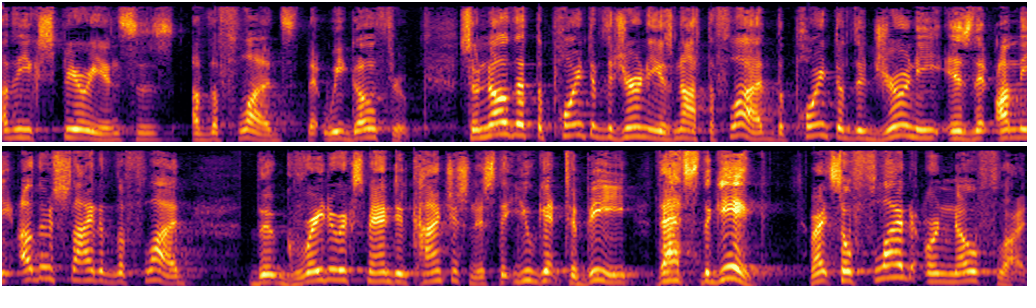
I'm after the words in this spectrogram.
of the experiences of the floods that we go through. So know that the point of the journey is not the flood. The point of the journey is that on the other side of the flood, the greater expanded consciousness that you get to be, that's the gig. Right? So flood or no flood.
